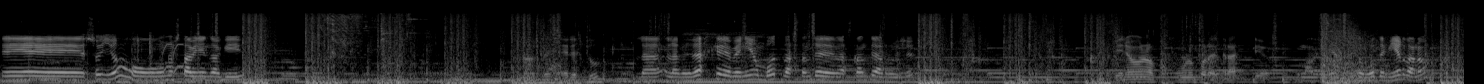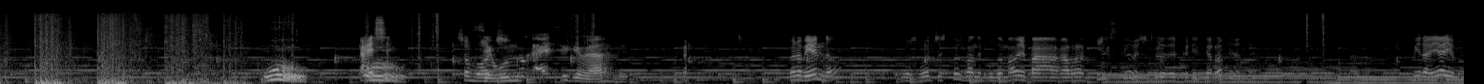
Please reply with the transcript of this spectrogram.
Eh, ¿Soy yo o uno está viniendo aquí? No sé, ¿eres tú? La, la, verdad es que venía un bot bastante, bastante a rush, eh. Viene uno, uno por detrás, tío. Madre mía, este bot de mierda, ¿no? ¡Uh! Uh, Segundo KS que me hace. Bueno, bien, ¿no? Los bots estos van de puta madre para agarrar kills, tío, y subir de experiencia rápido, tío. Mira, ahí hay uno.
